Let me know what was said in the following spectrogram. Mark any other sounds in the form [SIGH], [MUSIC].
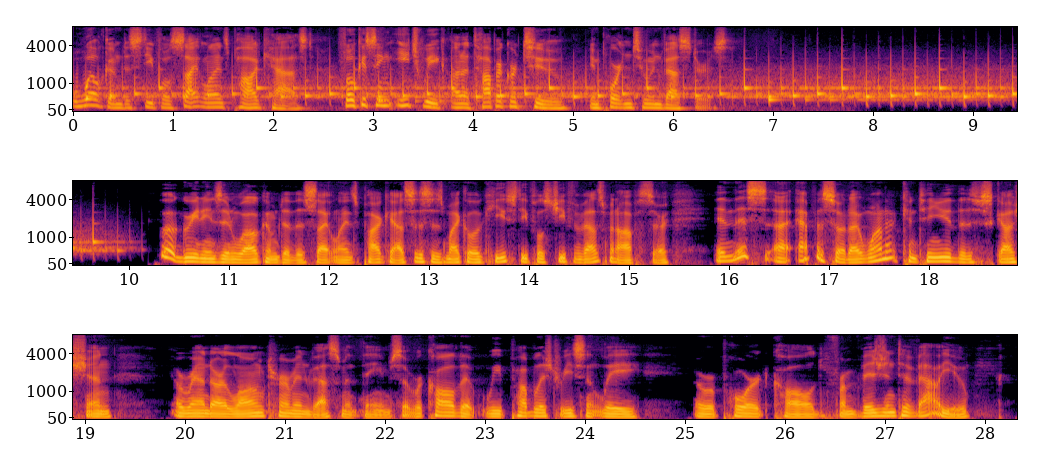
Welcome to Stifel's Sightlines podcast, focusing each week on a topic or two important to investors. Well, greetings and welcome to the Sightlines podcast. This is Michael O'Keefe, Stifel's Chief Investment Officer. In this uh, episode, I want to continue the discussion around our long term investment theme. So, recall that we published recently a report called From Vision to Value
